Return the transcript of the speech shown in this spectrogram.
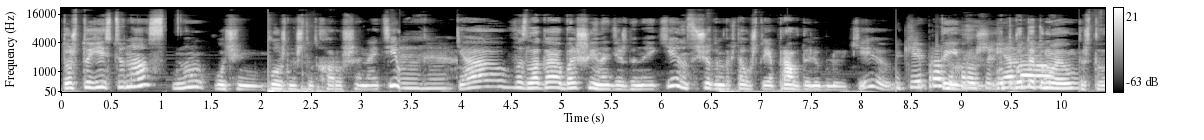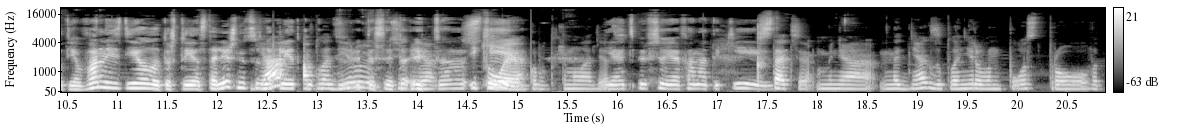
То, что есть у нас, ну, очень сложно что-то хорошее найти. Мгм. Я возлагаю большие надежды на Икею, но с учетом того, что я правда люблю Икею. Икея правда Ты- хорошая. и Вот, вот она- это мое, то, что вот я в ванной сделала, то, что я столешницу Я на клетку. аплодирую это, это, тебе это стоя. Икея. Круто, ты молодец. Я теперь все, я фанат Икеи. Кстати, у меня на днях запланирован пост про вот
